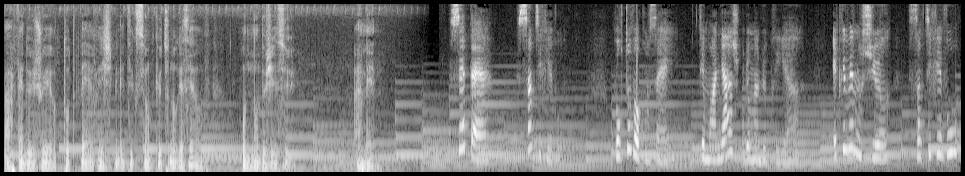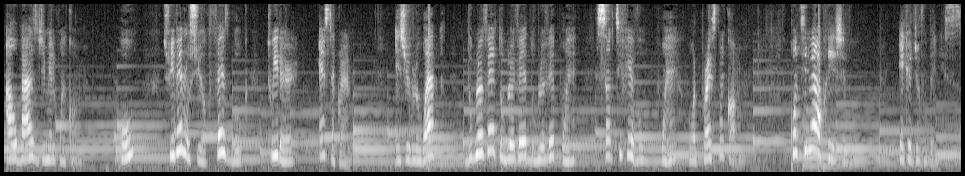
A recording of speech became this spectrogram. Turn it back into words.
afin de jouir toutes les riches bénédictions que tu nous réserves. Au nom de Jésus. Amen. C'était Sanctifiez-vous. Pour tous vos conseils, témoignages ou demandes de prière, écrivez-nous sur sanctifiez-vous@gmail.com ou suivez-nous sur Facebook, Twitter, Instagram et sur le web www.sanctifiez-vous.wordpress.com. Continuez à prier chez vous et que Dieu vous bénisse.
